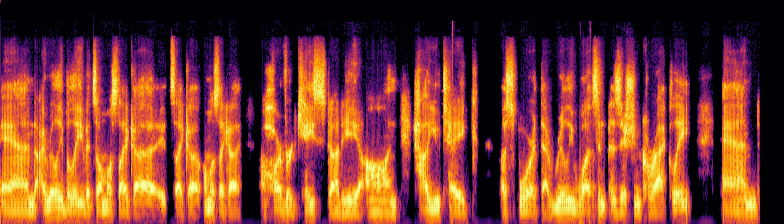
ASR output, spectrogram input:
And I really believe it's almost like a it's like a almost like a, a Harvard case study on how you take a sport that really wasn't positioned correctly and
